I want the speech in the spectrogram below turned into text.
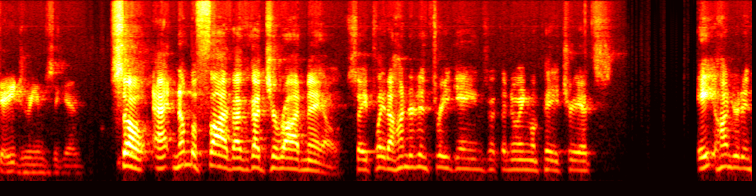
daydreams again. So at number five, I've got Jerod Mayo. So he played 103 games with the New England Patriots, 802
